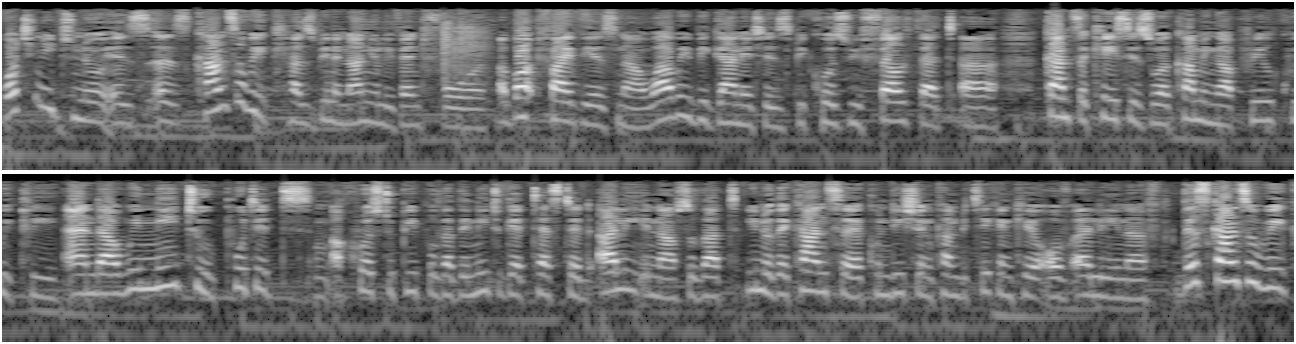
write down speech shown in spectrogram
what you need to know is, is Cancer Week has been an annual event for about five years now. Why we began it is because we felt that uh, cancer cases were coming up real quickly, and uh, we need to put it um, across to people that they need to get tested early enough so that you know the cancer condition can be taken care of early enough. This Cancer Week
